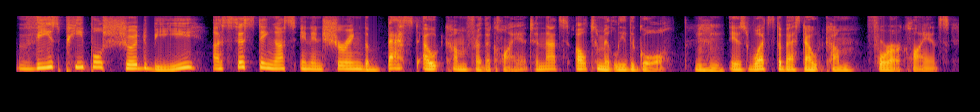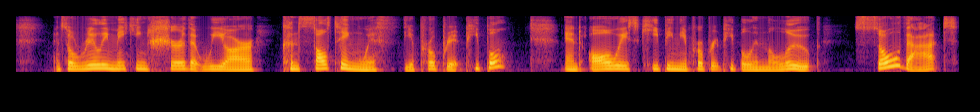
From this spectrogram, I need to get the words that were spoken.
these people should be assisting us in ensuring the best outcome for the client, and that's ultimately the goal. Mm-hmm. Is what's the best outcome for our clients. And so, really making sure that we are consulting with the appropriate people and always keeping the appropriate people in the loop so that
